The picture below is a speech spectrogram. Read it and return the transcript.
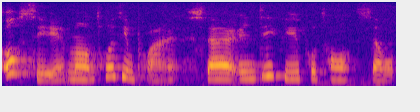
Aussi, mon troisième point, c'est un défi pour ton cerveau.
